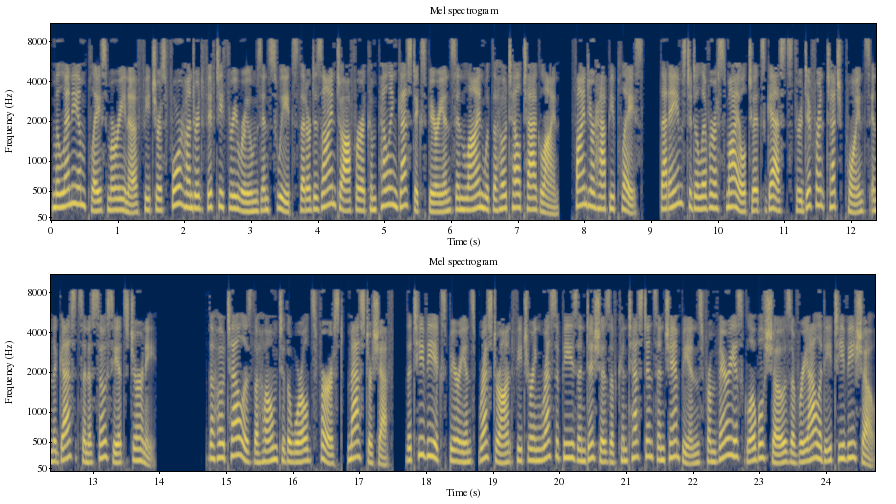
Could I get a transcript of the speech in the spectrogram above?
Millennium Place Marina features 453 rooms and suites that are designed to offer a compelling guest experience in line with the hotel tagline, Find Your Happy Place, that aims to deliver a smile to its guests through different touch points in the guests' and associates' journey. The hotel is the home to the world's first MasterChef, the TV experience restaurant featuring recipes and dishes of contestants and champions from various global shows of reality TV show.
